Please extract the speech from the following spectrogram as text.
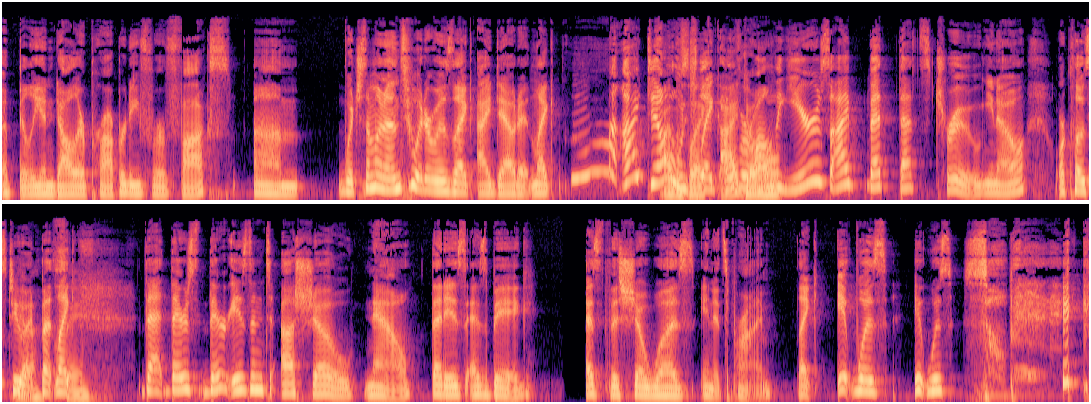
a billion dollar property for Fox, um, which someone on Twitter was like, I doubt it. And like, mm, I don't. was like, like, over all the years, I bet that's true, you know, or close to Yeah, it. But like same. that there's there isn't a show now that is as big as this show was in its prime. Like it was it was so big.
